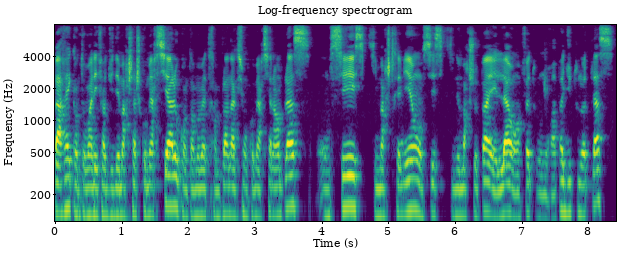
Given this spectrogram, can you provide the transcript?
Pareil, quand on va aller faire du démarchage commercial ou quand on va mettre un plan d'action commercial en place, on sait ce qui marche très bien, on sait ce qui ne marche pas et là, en fait, on n'aura pas du tout notre place.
